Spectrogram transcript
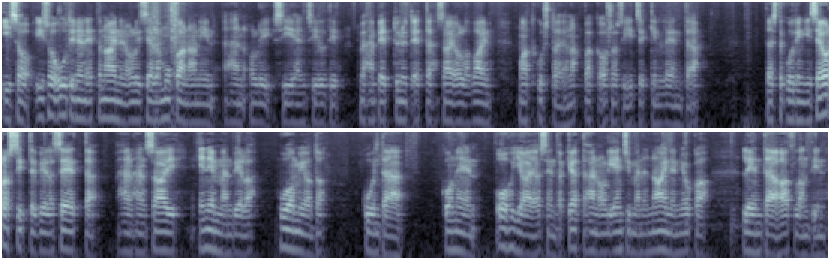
iso, iso uutinen, että nainen oli siellä mukana, niin hän oli siihen silti vähän pettynyt, että sai olla vain matkustajana, vaikka osasi itsekin lentää. Tästä kuitenkin seurasi sitten vielä se, että hän, hän sai enemmän vielä huomiota kuin tämä koneen ohjaaja sen takia, että hän oli ensimmäinen nainen, joka lentää Atlantin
